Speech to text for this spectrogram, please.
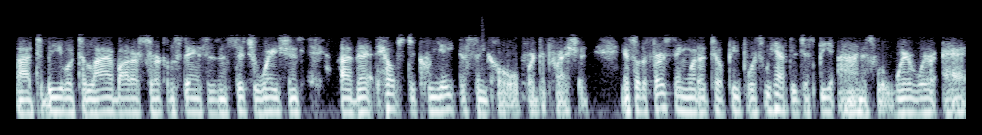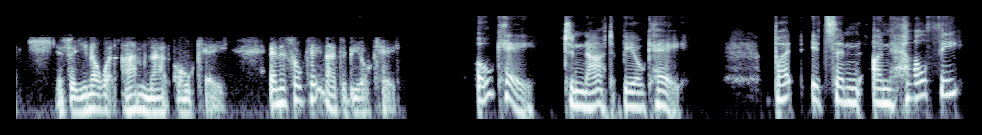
uh, to be able to lie about our circumstances and situations, uh, that helps to create the sinkhole for depression. And so the first thing what I tell people is we have to just be honest with where we're at and say, you know what, I'm not okay. And it's okay not to be okay. Okay to not be okay. But it's an unhealthy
